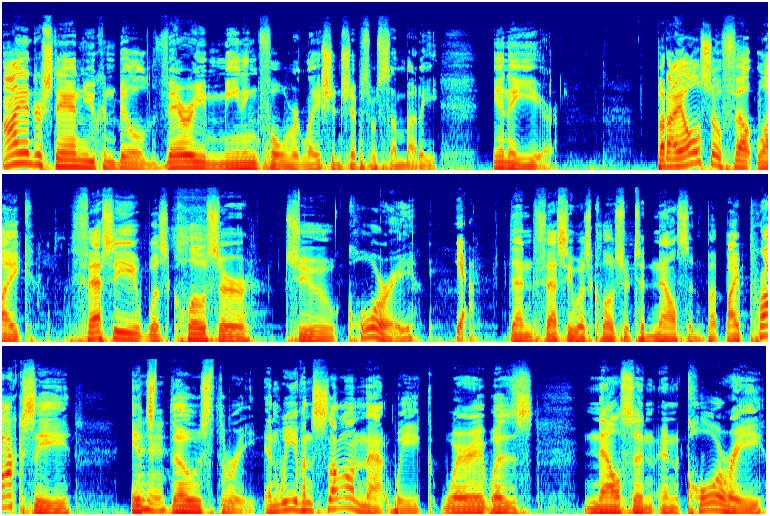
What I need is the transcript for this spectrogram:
I understand you can build very meaningful relationships with somebody in a year. But I also felt like Fessy was closer to Corey Yeah. then Fessy was closer to Nelson. But by proxy, it's Mm-hmm. those three. And we even saw in that week where it was Nelson and Corey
